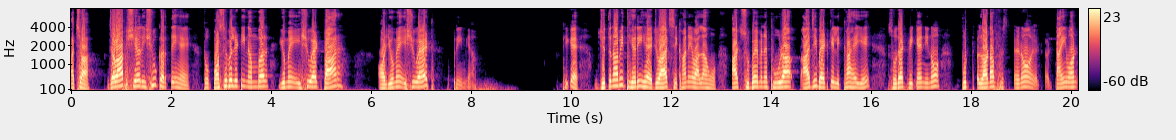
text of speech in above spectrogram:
अच्छा जब आप शेयर इशू करते हैं तो पॉसिबिलिटी नंबर यू में इशू एट पार और यू में इशू एट प्रीमियम ठीक है? जितना भी थियोरी है, जो आज सिखाने वाला हूँ, आज सुबह मैंने पूरा, आज ही बैठ के लिखा है ये so that we can you know put lot of you know time on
